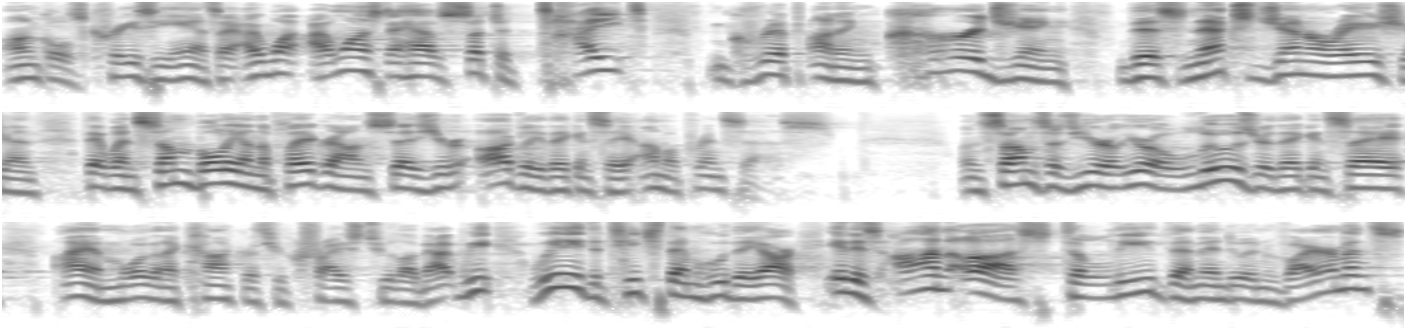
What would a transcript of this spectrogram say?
uncles, crazy aunts. I, I, want, I want us to have such a tight grip on encouraging this next generation that when some bully on the playground says, You're ugly, they can say, I'm a princess. When someone says you're, you're a loser, they can say, I am more than a conqueror through Christ who loved me. We, we need to teach them who they are. It is on us to lead them into environments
